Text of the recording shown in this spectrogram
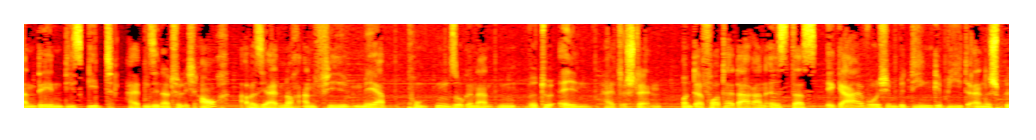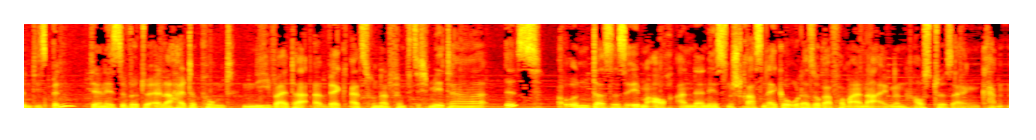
an denen, die es gibt, halten sie natürlich auch, aber sie halten noch an viel mehr Punkten, sogenannten virtuellen Haltestellen. Und der Vorteil daran ist, dass egal wo ich im Bediengebiet eines Sprintis bin, der nächste virtuelle Haltepunkt nie weiter weg als 150 Meter ist und dass es eben auch an der nächsten Straßenecke oder sogar vor meiner eigenen Haustür sein kann.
